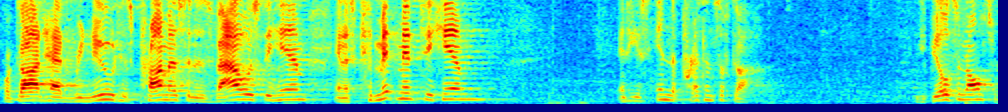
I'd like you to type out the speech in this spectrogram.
where God had renewed his promise and his vows to him and his commitment to him. And he's in the presence of God. And he builds an altar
